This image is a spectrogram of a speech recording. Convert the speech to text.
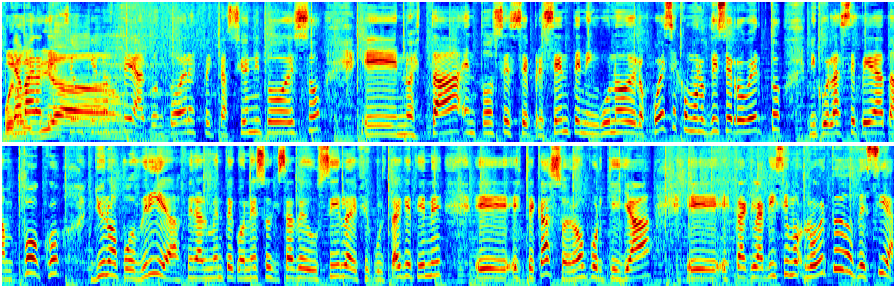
Bueno, Llama la atención que no esté, con toda la expectación y todo eso, eh, no está entonces se presente ninguno de los jueces, como nos dice Roberto, Nicolás Cepeda tampoco, y uno podría finalmente con eso quizás deducir la dificultad que tiene eh, este caso, ¿no? Porque ya eh, está clarísimo. Roberto nos decía,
